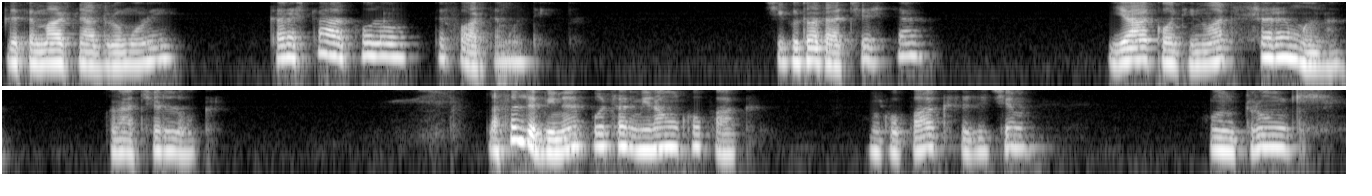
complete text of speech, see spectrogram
de pe marginea drumului care stă acolo de foarte mult timp. Și cu toate acestea, ea a continuat să rămână în acel loc. La fel de bine poți admira un copac. Un copac, să zicem, cu un trunchi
